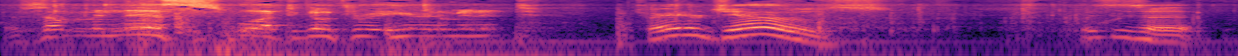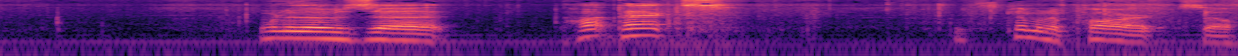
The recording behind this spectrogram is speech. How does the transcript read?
There's something in this. We'll have to go through it here in a minute. Trader Joe's. This is a one of those uh, hot packs. It's coming apart, so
